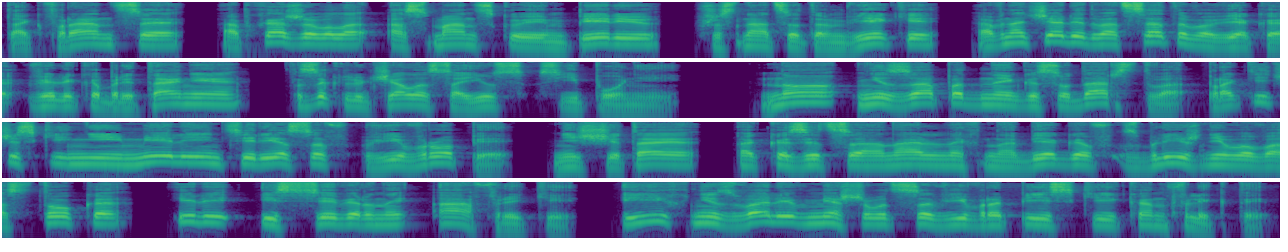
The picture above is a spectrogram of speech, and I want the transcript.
Так Франция обхаживала Османскую империю в XVI веке, а в начале XX века Великобритания заключала союз с Японией. Но незападные государства практически не имели интересов в Европе, не считая оккузациональных набегов с Ближнего Востока или из Северной Африки, и их не звали вмешиваться в европейские конфликты.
